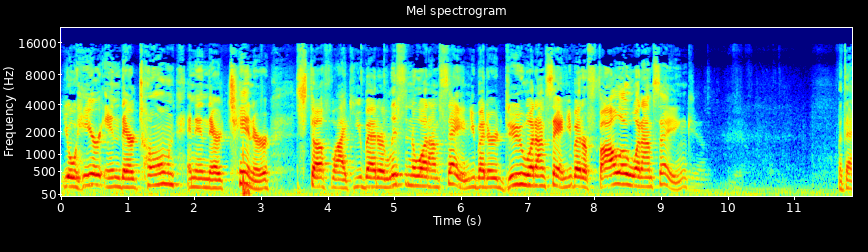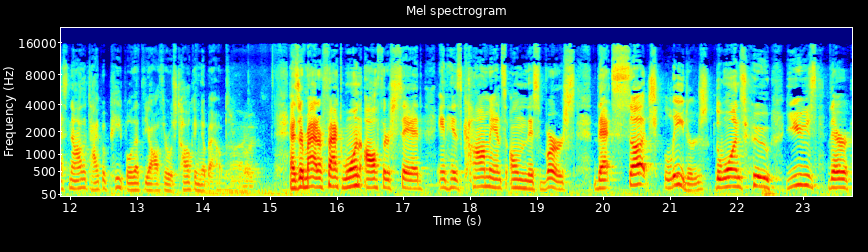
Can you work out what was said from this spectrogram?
You'll hear in their tone and in their tenor stuff like, you better listen to what I'm saying, you better do what I'm saying, you better follow what I'm saying. Yeah. But that's not the type of people that the author was talking about. Right. As a matter of fact, one author said in his comments on this verse that such leaders, the ones who use their,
